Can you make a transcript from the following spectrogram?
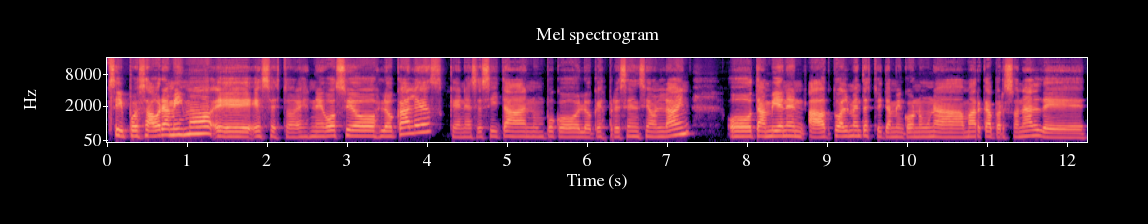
Sí, pues ahora mismo eh, es esto, es negocios locales que necesitan un poco lo que es presencia online o también actualmente estoy también con una marca personal de,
